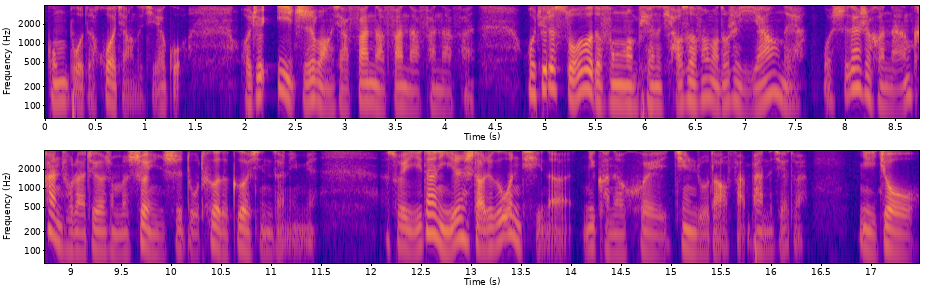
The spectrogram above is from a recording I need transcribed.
公布的获奖的结果。我就一直往下翻呐翻呐翻呐翻，我觉得所有的风光片的调色方法都是一样的呀，我实在是很难看出来这有什么摄影师独特的个性在里面。所以一旦你认识到这个问题呢，你可能会进入到反叛的阶段，你就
